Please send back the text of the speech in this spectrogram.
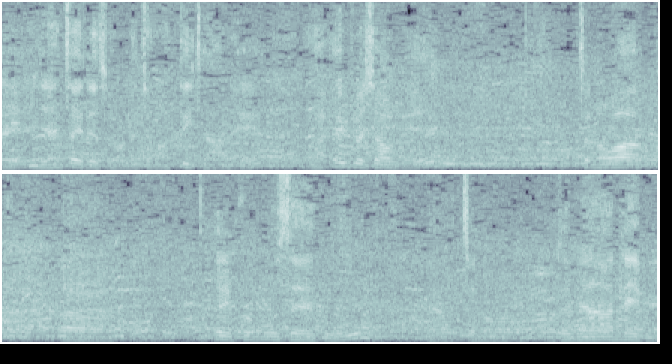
တယ်အရန်ကြိုက်တယ်ဆိုတော့လည်းကျွန်တော်သိထားတယ်ဒါအဲ့အတွက်ကြောင့်လေကျွန်တော်ကအာအဲ့ဒီ proposal ကိုအဲကျွန်တော်ဒီများနေပဲ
